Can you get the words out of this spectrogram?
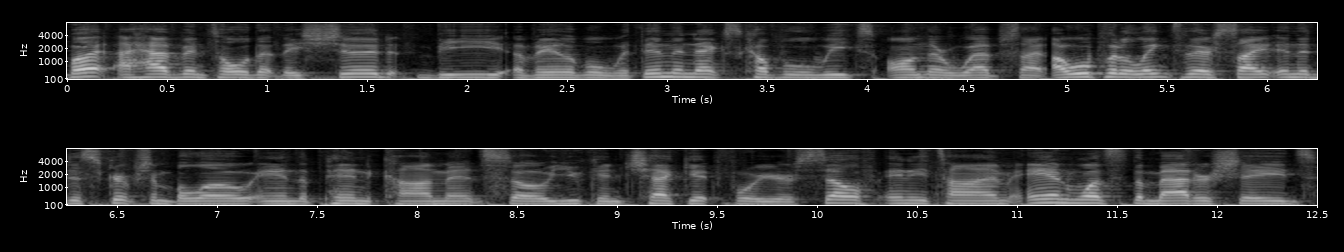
but I have been told that they should be available within the next couple of weeks on their website. I will put a link to their site in the description below and the pinned comment so you can check it for yourself anytime. And once the Matter shades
